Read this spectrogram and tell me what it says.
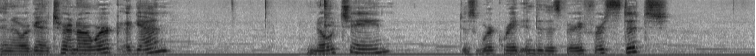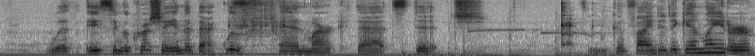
And now we're going to turn our work again no chain just work right into this very first stitch with a single crochet in the back loop and mark that stitch so you can find it again later.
